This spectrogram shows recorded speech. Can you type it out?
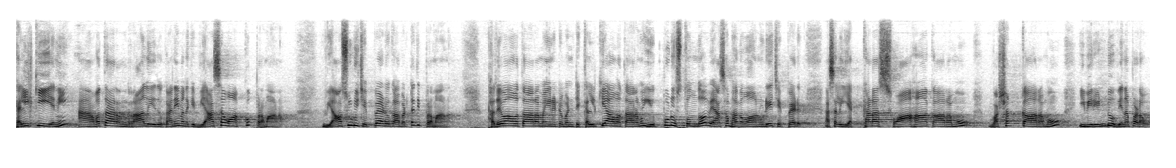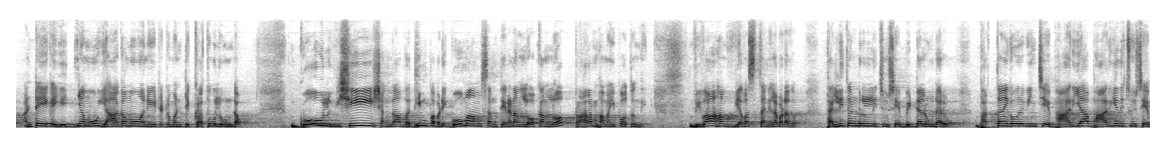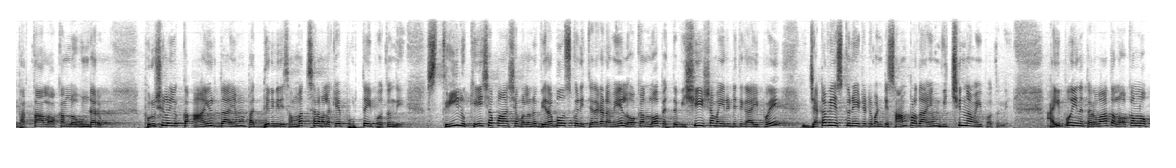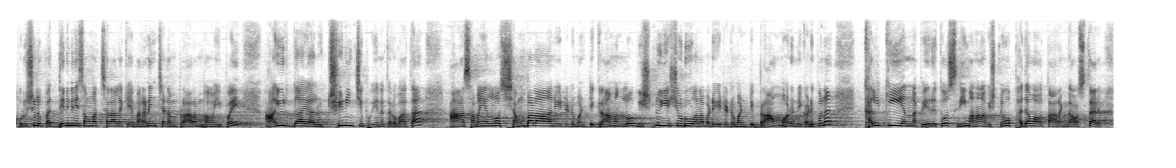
కల్కి అని ఆ అవతారం రాలేదు కానీ మనకి వ్యాసవాక్కు ప్రమాణం. వ్యాసుడు చెప్పాడు కాబట్టి అది ప్రమాణం. పదవ అవతారమైనటువంటి కల్కి అవతారము ఎప్పుడు వస్తుందో వ్యాస భగవానుడే చెప్పాడు. అసలు ఎక్కడ స్వాహాకారము వషట్కారము ఇవి రెండు వినపడవు. అంటే ఇక యజ్ఞము యాగము అనేటటువంటి క్రతువులు ఉండవు. గోవులు విశేషంగా వధింపబడి గోమాంసం తినడం లోకంలో ప్రారంభమైపోతుంది. వివాహ వ్యవస్థ నిలబడదు. తల్లిదండ్రుల్ని చూసే బిడ్డలు ఉండరు భర్తని గౌరవించే భార్య భార్యని చూసే భర్త లోకంలో ఉండరు. పురుషుల యొక్క ఆయుర్దాయం పద్దెనిమిది సంవత్సరములకే పూర్తయిపోతుంది. స్త్రీలు కేశపాశములను విరబోసుకొని తిరగడమే లోకంలో పెద్ద విశేషమైనటిదిగా అయిపోయి జట వేసుకునేటటువంటి సాంప్రదాయం విచ్ఛిన్నమైపోతుంది. అయిపోయిన తరువాత లోకంలో పురుషులు పద్దెనిమిది సంవత్సరాలకే మరణించడం ప్రారంభమైపోయి ఆయుర్దాయాలు క్షీణించిపోయిన తరువాత ఆ సమయంలో శంబళ అనేటటువంటి గ్రామంలో విష్ణుయశుడు అనబడేటటువంటి బ్రాహ్మణుని కడుపున కల్కి అన్న పేరుతో శ్రీ మహావిష్ణువు పదవ అవతారంగా వస్తారు.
